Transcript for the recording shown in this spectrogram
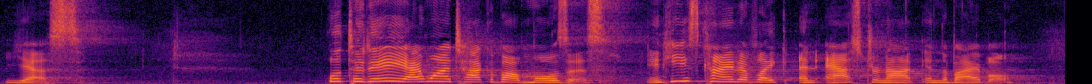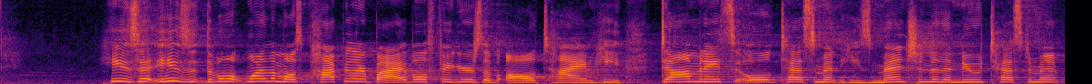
Yes. Well, today I want to talk about Moses, and he's kind of like an astronaut in the Bible. He's, he's the, one of the most popular Bible figures of all time. He dominates the Old Testament, he's mentioned in the New Testament,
